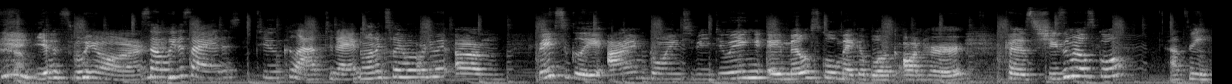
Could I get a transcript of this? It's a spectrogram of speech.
Yes, we are. so we decided to collab today. You want to explain what we're doing? Um, basically, I'm going to be doing a middle school makeup look on her because she's in middle school That's me.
